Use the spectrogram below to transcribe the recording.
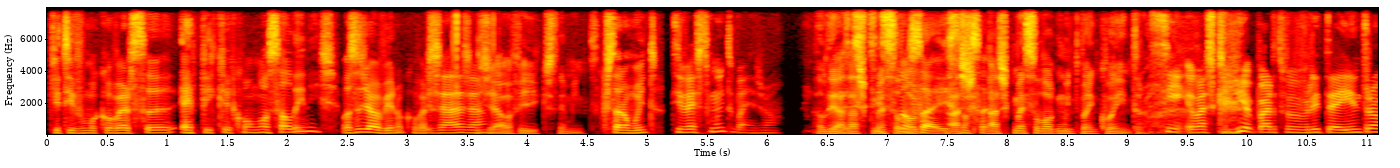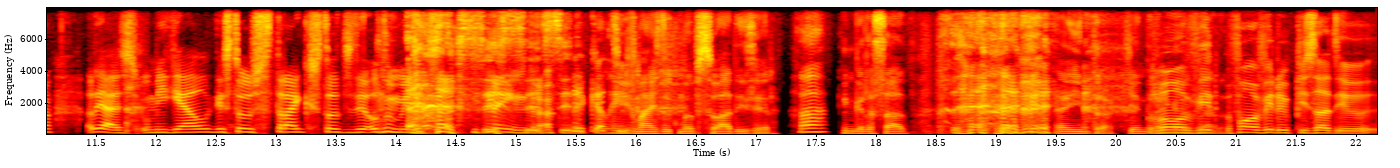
que eu tive uma conversa épica com o Gonçalo Diniz. Vocês já ouviram a conversa? Já, já. Já ouvi, gostei muito. Gostaram muito? Tiveste muito bem, João. Aliás, acho que começa logo, sei, acho, acho que começa logo muito bem com a intro. Sim, eu acho que a minha parte favorita é a intro. Aliás, o Miguel gastou os strikes todos dele no mês. sim, na sim, intro. sim, naquela Tive intro. mais do que uma pessoa a dizer Ah, engraçado. a intro. Que intro Vão ouvir, vão ouvir o episódio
